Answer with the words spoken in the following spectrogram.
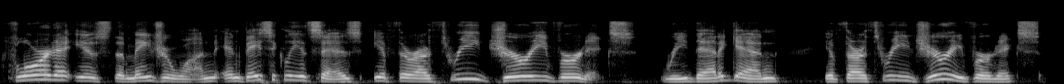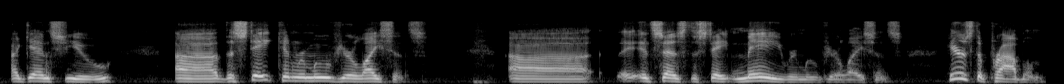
Florida is the major one, and basically it says if there are three jury verdicts, read that again. If there are three jury verdicts against you, uh, the state can remove your license. Uh, it says the state may remove your license. Here's the problem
